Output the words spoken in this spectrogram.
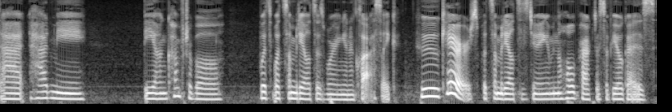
that had me be uncomfortable with what somebody else is wearing in a class? Like, who cares what somebody else is doing? I mean, the whole practice of yoga is,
